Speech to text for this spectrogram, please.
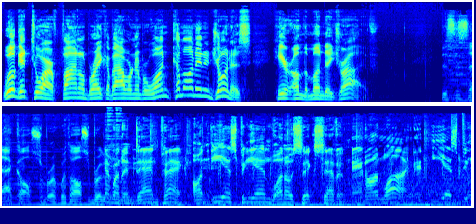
We'll get to our final break of hour number one. Come on in and join us here on the Monday Drive. This is Zach Alsterbrook with Alsterbrook. Cameron and Dan Peck on ESPN 1067 and online at ESPNAU.com.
